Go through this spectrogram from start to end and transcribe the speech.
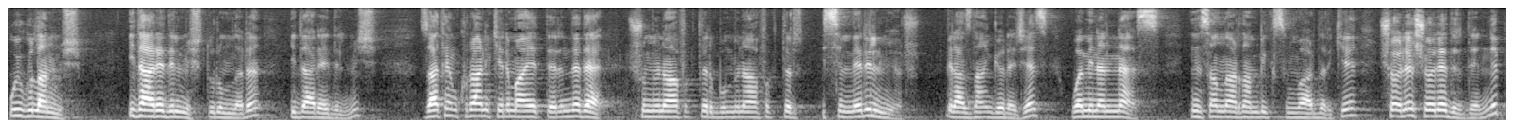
uygulanmış, idare edilmiş durumları idare edilmiş. Zaten Kur'an-ı Kerim ayetlerinde de şu münafıktır, bu münafıktır isim verilmiyor. Birazdan göreceğiz. Ve minen nas. İnsanlardan bir kısım vardır ki şöyle şöyledir denilip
